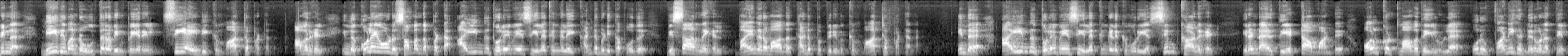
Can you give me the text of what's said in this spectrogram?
பின்னர் நீதிமன்ற உத்தரவின் பெயரில் சிஐடிக்கு மாற்றப்பட்டது. அவர்கள் இந்த கொலையோடு சம்பந்தப்பட்ட ஐந்து தொலைபேசி இலக்கங்களை கண்டுபிடித்த போது விசாரணைகள் பயங்கரவாத தடுப்பு பிரிவுக்கு மாற்றப்பட்டன. இந்த ஐந்து தொலைபேசி இலக்கங்களுக்கு உரிய சிம் கார்டுகள் இரண்டாயிரத்தி எட்டாம் ஆண்டு ஆல்கொட் மாவட்டத்தில் உள்ள ஒரு வணிக நிறுவனத்தில்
